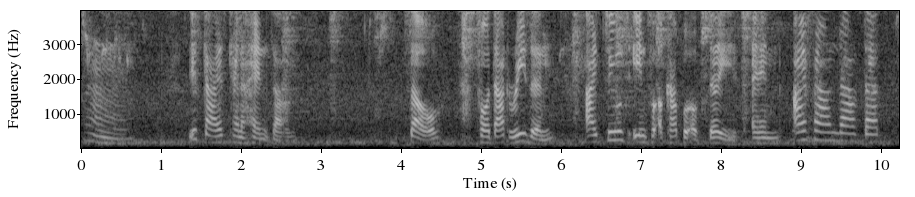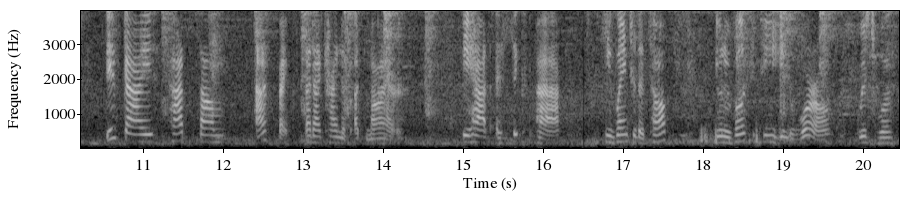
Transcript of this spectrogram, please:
hmm, this guy is kind of handsome. So, for that reason, I tuned in for a couple of days and I found out that this guy had some aspects that I kind of admire. He had a six pack. He went to the top university in the world, which was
